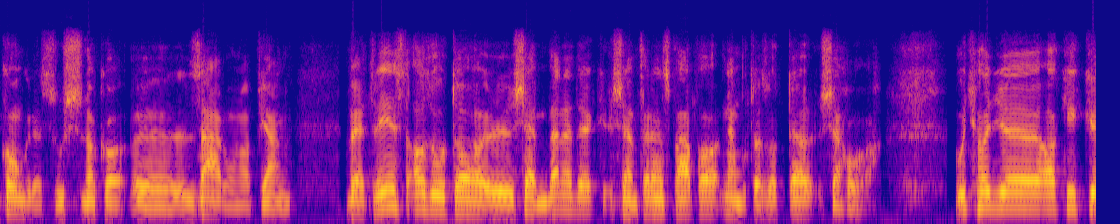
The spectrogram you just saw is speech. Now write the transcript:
kongresszusnak a zárónapján vett részt, azóta sem Benedek, sem Ferenc pápa nem utazott el sehova. Úgyhogy akik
